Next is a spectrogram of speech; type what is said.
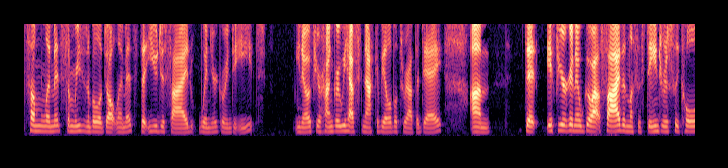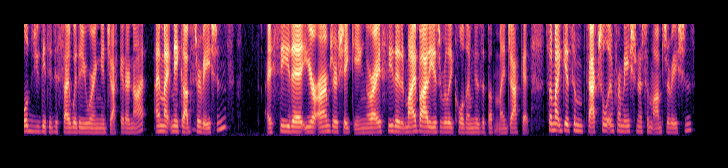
some limits, some reasonable adult limits, that you decide when you're going to eat. You know, if you're hungry, we have snack available throughout the day. Um, that if you're going to go outside, unless it's dangerously cold, you get to decide whether you're wearing a jacket or not. I might make observations. I see that your arms are shaking, or I see that my body is really cold. I'm going to zip up my jacket. So I might give some factual information or some observations.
